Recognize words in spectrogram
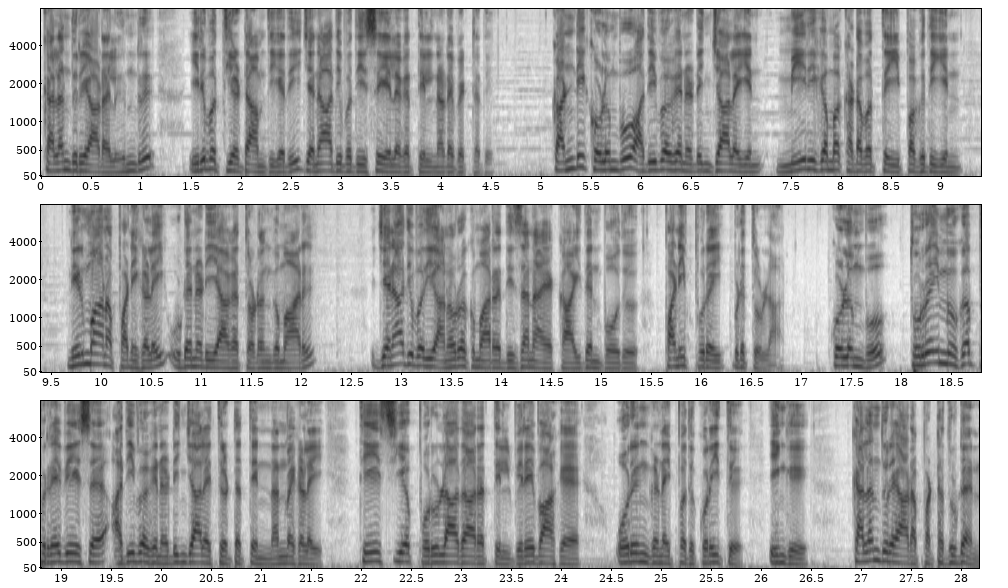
கலந்துரையாடல் இன்று இருபத்தி எட்டாம் தேதி ஜனாதிபதி செயலகத்தில் நடைபெற்றது. கண்டி கொழும்பு அதிவேக நெடுஞ்சாலையின் மீரிகம கடவத்தை பகுதியின் நிர்மாணப் பணிகளை உடனடியாக தொடங்குமாறு ஜனாதிபதி அனுரகுமார திசநாயக்கா இதன்போது பணிப்புரை விடுத்துள்ளார். கொழும்பு துறைமுக பிரவேச அதிவேக நெடுஞ்சாலை திட்டத்தின் நன்மைகளை தேசிய பொருளாதாரத்தில் விரைவாக ஒருங்கிணைப்பது குறித்து இங்கு கலந்துரையாடப்பட்டதுடன்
